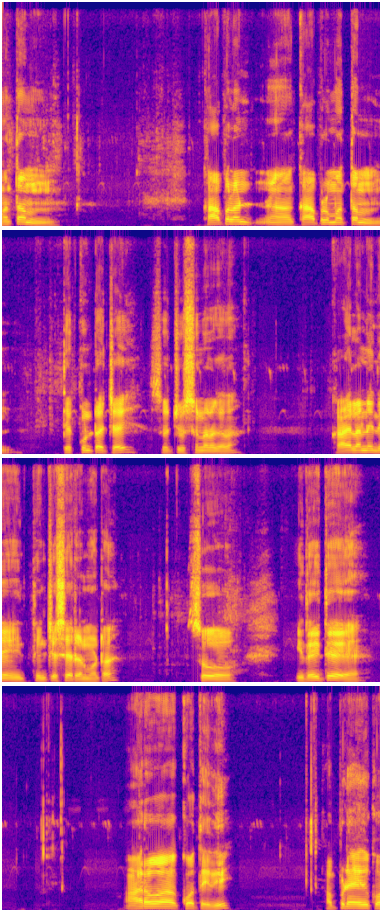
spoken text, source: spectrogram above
మొత్తం కాపులు కాపులు మొత్తం తెక్కుంటూ వచ్చాయి. సో చూస్తున్నారు కదా. కాయలనేది తెంచేసారనమాట సో ఇదైతే ఆరవ కోత ఇది. అప్పుడే ఐదు కో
